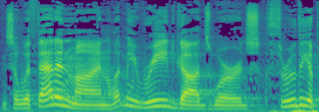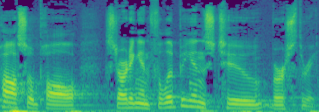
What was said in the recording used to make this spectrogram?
And so, with that in mind, let me read God's words through the Apostle Paul, starting in Philippians 2, verse 3. It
